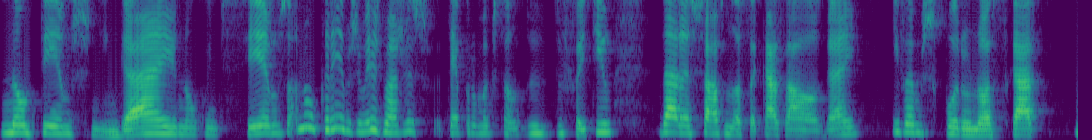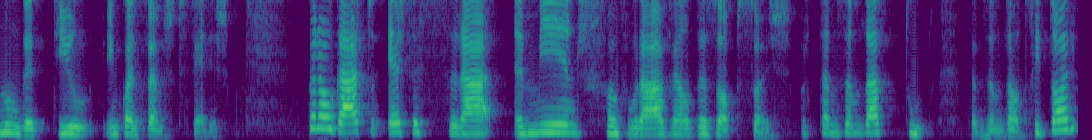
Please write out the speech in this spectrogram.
não temos ninguém, não conhecemos, ou não queremos mesmo, às vezes até por uma questão de, de feitio, dar a chave da nossa casa a alguém e vamos pôr o nosso gato num gatil enquanto vamos de férias. Para o gato, esta será a menos favorável das opções, porque estamos a mudar tudo. Estamos a mudar o território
